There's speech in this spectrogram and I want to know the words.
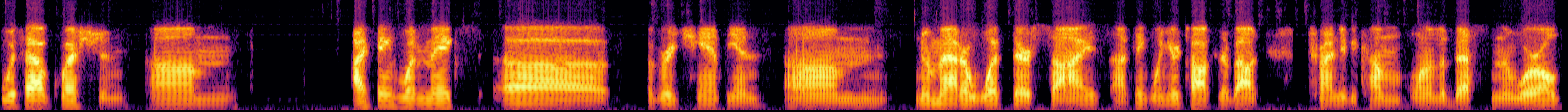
without question, um, I think what makes uh, a great champion, um, no matter what their size, I think when you're talking about trying to become one of the best in the world,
